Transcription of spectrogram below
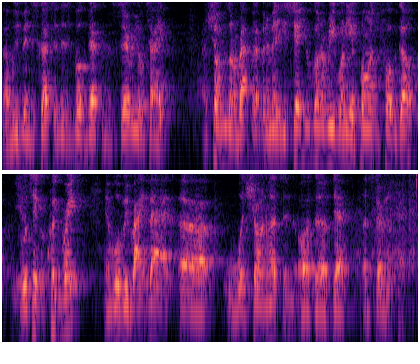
Uh, we've been discussing this book, That's a Stereotype. Uh, Shawn, we're going to wrap it up in a minute. You said you were going to read one of your poems before we go. So we'll take a quick break and we'll be right back uh, with Shawn Hudson, author of Death of the Stereotype.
